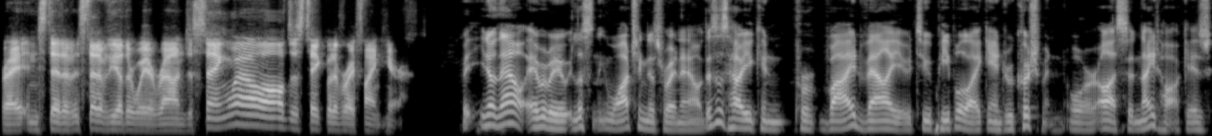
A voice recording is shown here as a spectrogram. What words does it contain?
Right. Instead of instead of the other way around, just saying, well, I'll just take whatever I find here. But you know, now everybody listening, watching this right now, this is how you can provide value to people like Andrew Cushman or us at Nighthawk. Is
